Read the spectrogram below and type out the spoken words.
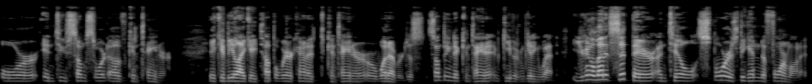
or into some sort of container. It can be like a Tupperware kind of container or whatever, just something to contain it and keep it from getting wet. You're going to let it sit there until spores begin to form on it.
